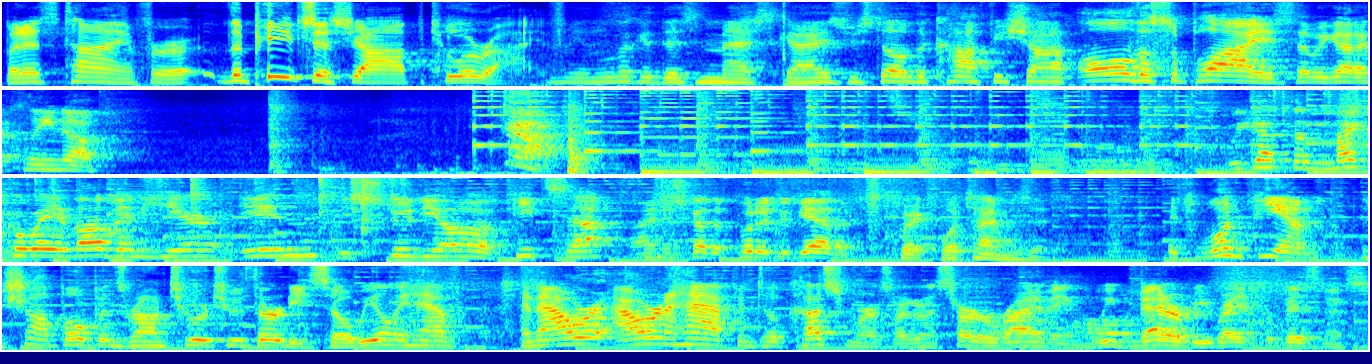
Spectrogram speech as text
but it's time for the pizza shop to arrive. I mean, look at this mess, guys. We still have the coffee shop. All the supplies that we gotta clean up. Got the microwave oven here in the studio of pizza. I just gotta put it together. Quick, what time is it? It's 1 p.m. The shop opens around 2 or 2.30, so we only have an hour, hour and a half until customers are gonna start arriving. We better be ready for business.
